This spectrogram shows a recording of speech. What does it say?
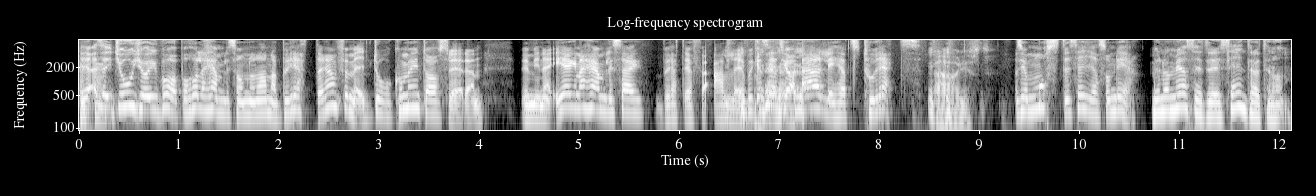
Alltså, jo, jag är ju bra på att hålla hemlis om någon annan berättar den för mig. Då kommer jag inte avslöja den. Men mina egna hemlisar berättar jag för alla. Jag brukar säga att jag har ärlighetstourettes. Ja, just. Alltså, jag måste säga som det är. Men om jag säger till dig, säg inte det till någon.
